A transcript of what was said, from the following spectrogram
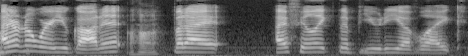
I don't know where you got it, Uh huh. but I, I feel like the beauty of like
